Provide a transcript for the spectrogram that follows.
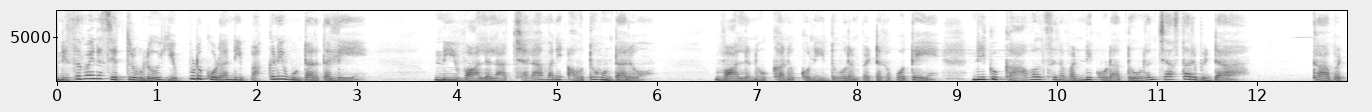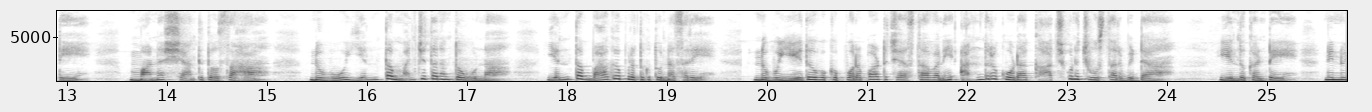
నిజమైన శత్రువులు ఎప్పుడు కూడా నీ పక్కనే ఉంటారు తల్లి. నీ వాళ్ళలా చలామణి అవుతూ ఉంటారు. వాళ్ళను కనుక్కొని దూరం పెట్టకపోతే నీకు కావలసినవన్నీ కూడా దూరం చేస్తారు బిడ్డ. కాబట్టి మనశ్శాంతితో సహా నువ్వు ఎంత మంచితనంతో ఉన్నా ఎంత బాగా బ్రతుకుతున్నా సరే నువ్వు ఏదో ఒక పొరపాటు చేస్తావని అందరూ కూడా కాచుకుని చూస్తారు బిడ్డ. ఎందుకంటే నిన్ను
